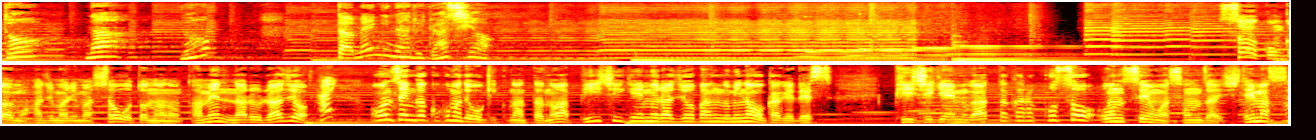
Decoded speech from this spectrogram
となの。ためになるラジオ。さあ今回も始まりました。大人のためになるラジオ、はい。温泉がここまで大きくなったのは PC ゲームラジオ番組のおかげです。PC ゲームがあったからこそ温泉は存在しています、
